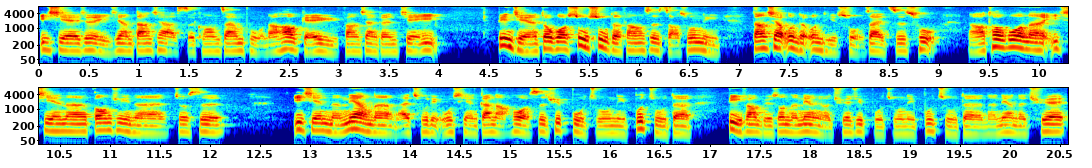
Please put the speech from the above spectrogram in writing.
一些就是以这样当下的时空占卜，然后给予方向跟建议，并且呢，透过数数的方式找出你当下问的问题所在之处，然后透过呢一些呢工具呢，就是一些能量呢来处理无形干扰，或者是去补足你不足的地方，比如说能量有缺，去补足你不足的能量的缺，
